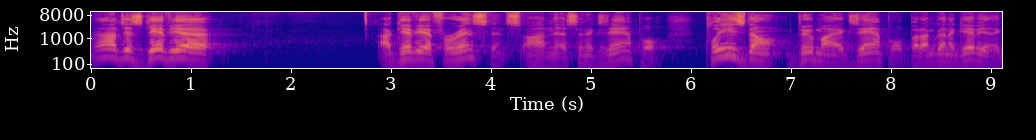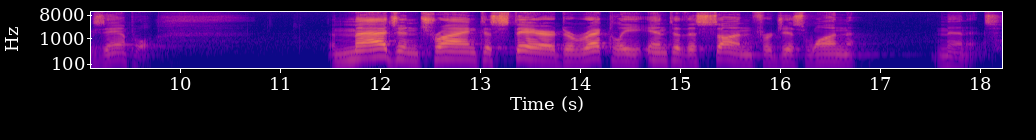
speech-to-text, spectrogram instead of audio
I'll just give you I'll give you a for instance on this, an example. Please don't do my example, but I'm going to give you an example. Imagine trying to stare directly into the sun for just one minute.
